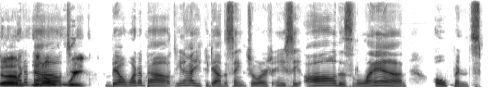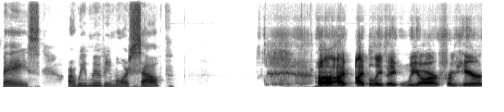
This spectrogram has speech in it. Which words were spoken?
um, What you know, we Bill? What about you know how you go down to St. George and you see all this land, open space? Are we moving more south? uh, I I believe that we are from here.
